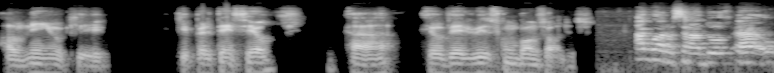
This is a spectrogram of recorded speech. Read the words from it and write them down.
ao ninho que, que pertenceu, ah, eu vejo isso com bons olhos. Agora, senador, eh,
